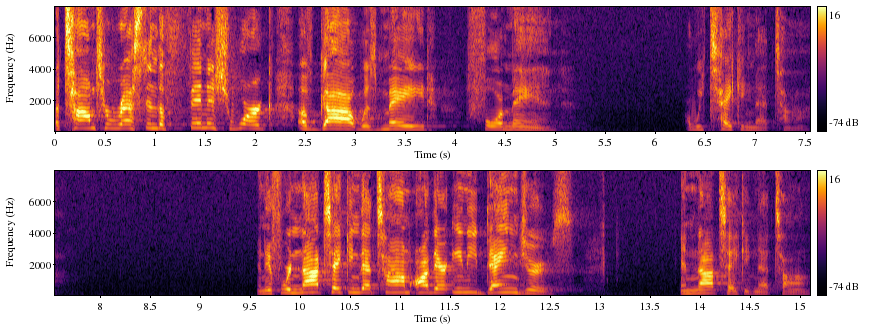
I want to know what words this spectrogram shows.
A time to rest in the finished work of God was made for man. Are we taking that time? And if we're not taking that time, are there any dangers in not taking that time?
